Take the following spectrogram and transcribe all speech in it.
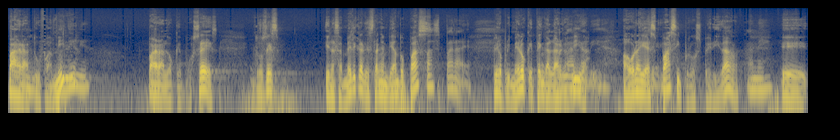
para tu familia, para lo que posees. Entonces, en las Américas le están enviando paz, paz para él. pero primero que tenga larga, vida. Ahora ya es paz y prosperidad. Amén. Eh,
